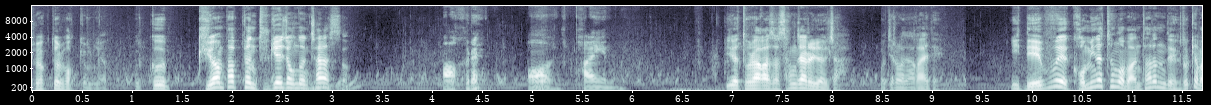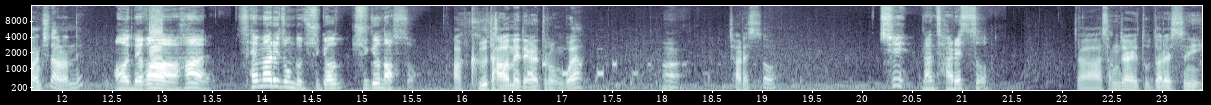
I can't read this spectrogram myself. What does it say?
조약돌밖에 없냐. 그, 그 귀한 파편 두 개 정도는 찾았어. 아 그래? 어 다행이네. 이제 돌아가서 상자를 열자. 어디로 나가야 돼? 이 내부에 거미 같은 거 많다는데 그렇게 많진 않았네? 어 내가 한 세 마리 정도 죽여 죽여놨어. 아 그 다음에 내가 들어온 거야? 응. 잘했어. 치? 난 잘했어. 자 상자에 도달했으니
